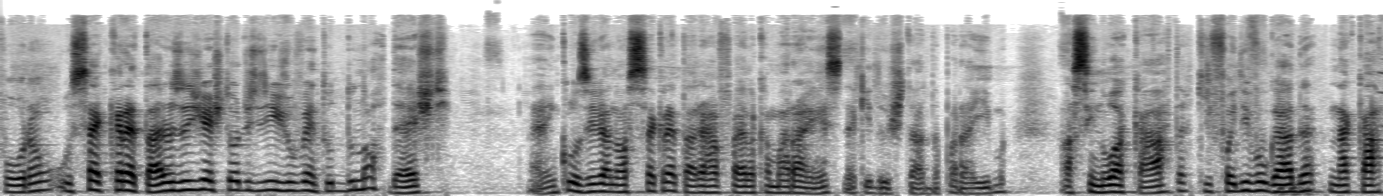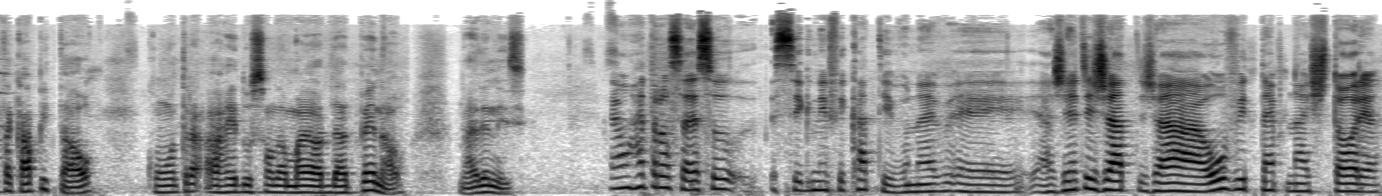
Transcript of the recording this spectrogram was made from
foram os secretários e gestores de juventude do Nordeste. É, inclusive a nossa secretária Rafaela Camaraense, daqui do estado da Paraíba, assinou a carta que foi divulgada na Carta Capital contra a redução da maioridade penal. Não é, Denise? É um retrocesso significativo, né? É, a gente já, já houve tempo na história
